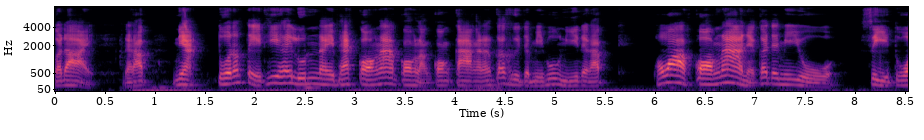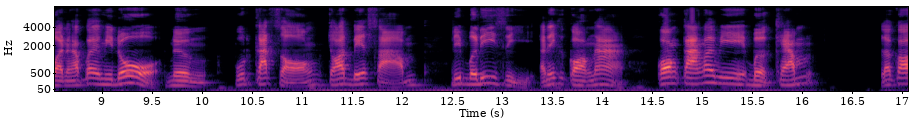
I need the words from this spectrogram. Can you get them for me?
ก็ได้นะครับ เนี่ยตัวนักเตะที่ให้ลุ้นในแพ็กกองหน้ากองหลังกองกลางอันนั้นก็คือจะมีพวกนี้นะครับ เพราะว่ากองหน้าเนี่ยก็จะมีอยู่ 4 ตัวนะครับ ก็จะมีโด1พุตกัส2จอร์ดเบส3 ลิเบอรี่4อันนี้คือกองหน้า กองกลางก็มีเบิร์กแคมป์แล้วก็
